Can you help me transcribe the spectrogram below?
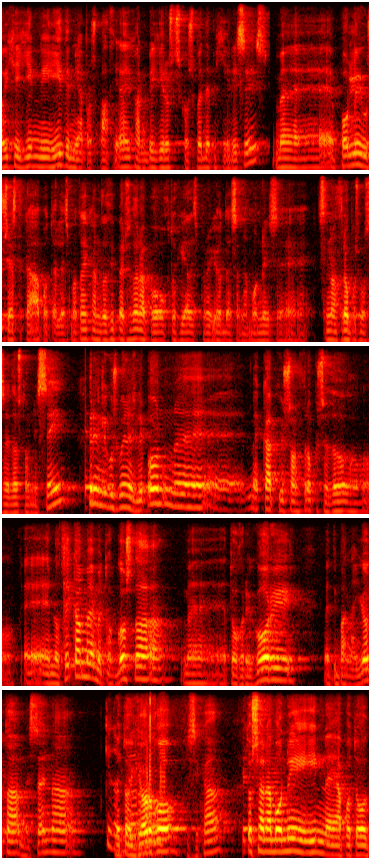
2018 είχε γίνει ήδη μια προσπάθεια, είχαν μπει γύρω στις 25 επιχειρήσεις με πολύ ουσιαστικά αποτελέσματα. Είχαν δοθεί περισσότερα από 8.000 προϊόντα σε αναμονή σε συνανθρώπους μας εδώ στο νησί. Πριν λίγους μήνες λοιπόν ε, με κάποιους ανθρώπους εδώ ε, ενωθήκαμε, με τον Κώστα, με τον Γρηγόρη, με την Παναγιώτα, με σένα, Και με τον τον Γιώργο. Γιώργο φυσικά. Το Σαναμονή είναι από το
